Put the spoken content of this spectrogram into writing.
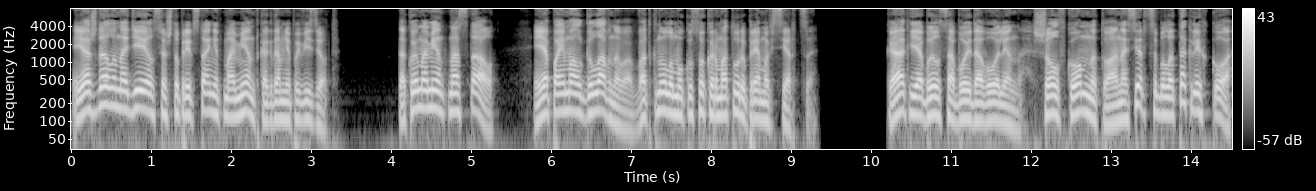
Я ждал и надеялся, что предстанет момент, когда мне повезет. Такой момент настал. Я поймал главного, воткнул ему кусок арматуры прямо в сердце. Как я был собой доволен. Шел в комнату, а на сердце было так легко.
